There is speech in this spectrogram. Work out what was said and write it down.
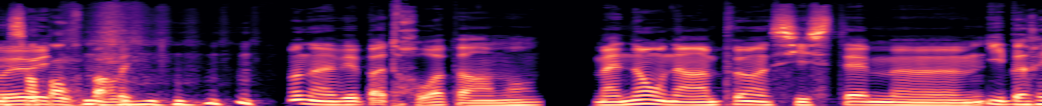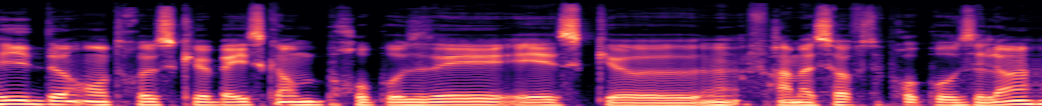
et, s'entendre parler. on n'en avait pas trop apparemment. Maintenant, on a un peu un système euh, hybride entre ce que Basecamp proposait et ce que euh, Framasoft propose là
